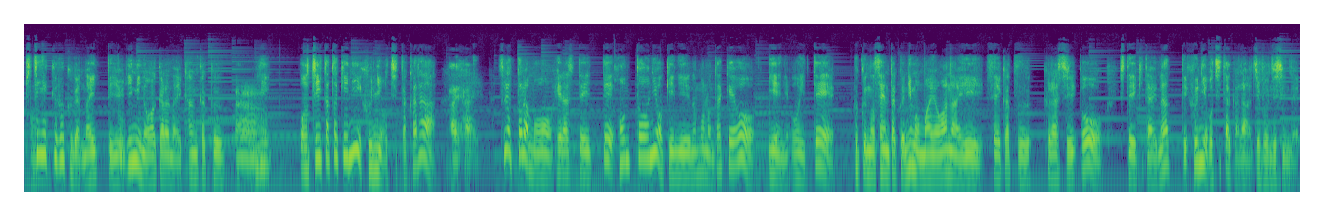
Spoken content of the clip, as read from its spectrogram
着ていく服がないっていう意味のわからない感覚に陥った時に負に落ちたから、はいはい、それやったらもう減らしていって本当にお気に入りのものだけを家に置いて服の選択にも迷わない生活暮らしをしていきたいなって負に落ちたから自分自身で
